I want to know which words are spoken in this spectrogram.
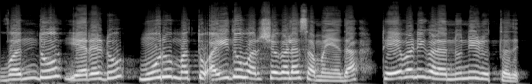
ಒಂದು, ಎರಡು, ಮೂರು ಮತ್ತು ಐದು ವರ್ಷಗಳ ಸಮಯದ ಠೇವಣಿಗಳನ್ನು ನೀಡುತ್ತದೆ.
